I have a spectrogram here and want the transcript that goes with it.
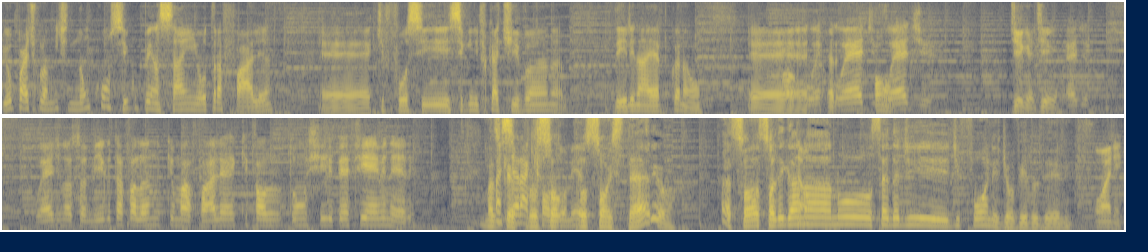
eu particularmente não consigo pensar em outra falha é, que fosse significativa dele na época, não. É, o, Ed, o Ed. Diga, diga. Ed, o Ed, nosso amigo, tá falando que uma falha é que faltou um chip FM nele. Mas, Mas que é pro, que som, pro som estéreo? É só, só ligar então. na no saída de, de fone de ouvido dele. Fone.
